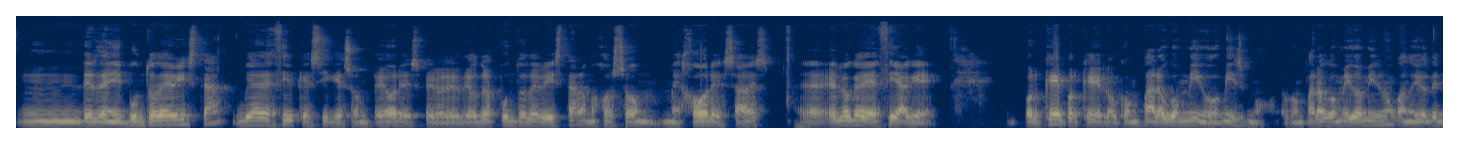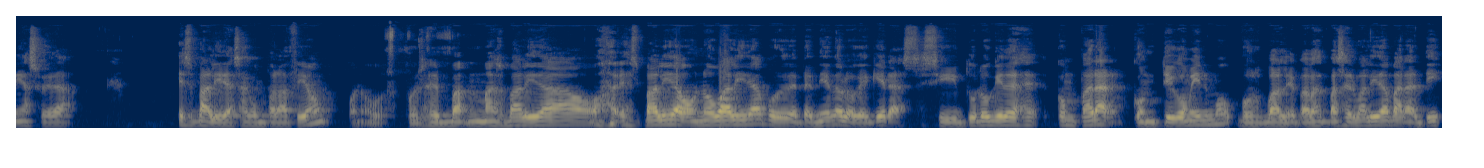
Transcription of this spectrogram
mm, desde mi punto de vista, voy a decir que sí que son peores, pero desde otros puntos de vista a lo mejor son mejores, ¿sabes? Eh, es lo que decía que, ¿por qué? Porque lo comparo conmigo mismo, lo comparo conmigo mismo cuando yo tenía su edad. ¿Es válida esa comparación? Bueno, pues, pues, es más válida o, es válida o no válida, pues dependiendo de lo que quieras. Si tú lo quieres comparar contigo mismo, pues vale, va, a ser válida para ti,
